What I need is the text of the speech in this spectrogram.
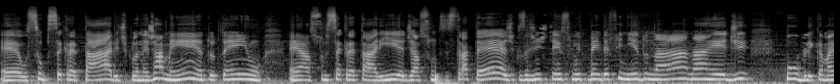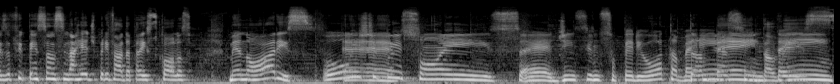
é, o subsecretário de planejamento, eu tenho é, a subsecretaria de assuntos estratégicos, a gente tem isso muito bem definido na, na rede pública, mas eu fico pensando assim, na rede privada para escolas menores. Ou é... instituições é, de ensino superior também. Também, assim, talvez. Tem...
